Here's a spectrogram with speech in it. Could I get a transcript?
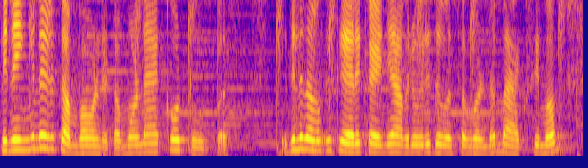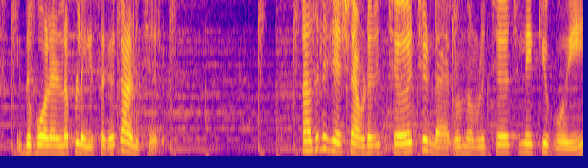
പിന്നെ ഇങ്ങനെ ഒരു സംഭവം ഉണ്ട് കേട്ടോ മൊണാക്കോ ടൂർ ബസ് ഇതിൽ നമുക്ക് കയറി കഴിഞ്ഞാൽ അവർ ഒരു ദിവസം കൊണ്ട് മാക്സിമം ഇതുപോലെയുള്ള പ്ലേസ് ഒക്കെ കാണിച്ചു തരും. അതിനുശേഷം അവിടെ ഒരു ചേർച്ച് ഉണ്ടായിരുന്നു. നമ്മൾ ചേർച്ചിലേക്ക് പോയി.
